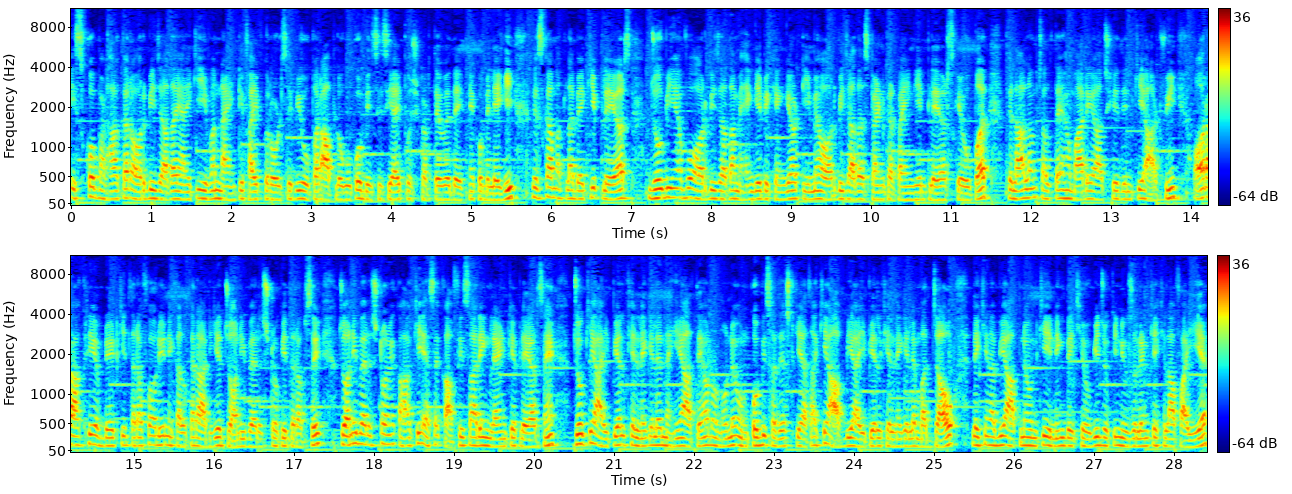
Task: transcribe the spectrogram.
इसको बढ़ाकर और भी ज़्यादा, यानी कि इवन 95 करोड़ से भी ऊपर आप लोगों को बीसीसीआई पुश करते हुए देखने को मिलेगी। जिसका मतलब है कि प्लेयर्स जो भी हैं, वो और भी ज़्यादा महँगे बिकेंगे और टीमें और भी ज़्यादा स्पेंड कर पाएँगी इन प्लेयर्स के ऊपर। फ़िलहाल हम चलते हैं हमारे आज के दिन की आठवीं और आखिरी अपडेट की तरफ़ और ये निकल कर आ रही है जॉनी बेरिस्टो की तरफ़ से। जॉनी बेरिस्टो ने कहा कि ऐसे काफ़ी सारे इंग्लैंड के प्लेयर्स हैं, जो कि आईपीएल खेलने के लिए नहीं आते हैं और उन्होंने उनको भी सजेस्ट किया था कि आप भी आईपीएल खेलने के लिए मत जाओ। लेकिन अभी आपने उनकी इनिंग देखी होगी जो कि न्यूजीलैंड के खिलाफ आई है।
